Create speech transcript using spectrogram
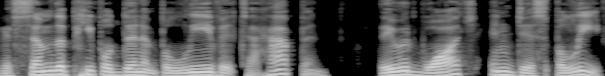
if some of the people didn't believe it to happen, they would watch in disbelief.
